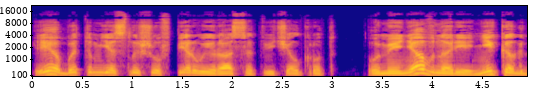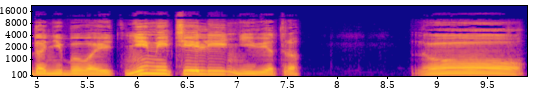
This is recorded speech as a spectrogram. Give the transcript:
«И об этом я слышу в первый раз», — отвечал крот. «У меня в норе никогда не бывает ни метели, ни ветра». Ну,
